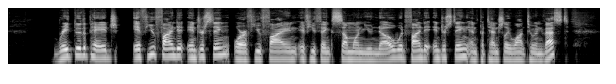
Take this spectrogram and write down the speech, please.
read through the page if you find it interesting or if you find if you think someone you know would find it interesting and potentially want to invest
